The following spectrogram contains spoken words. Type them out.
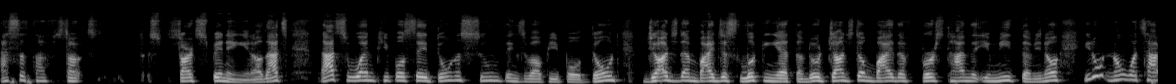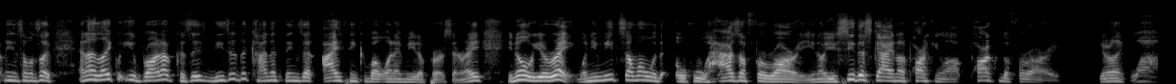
That's the stuff stuff start spinning you know? That's that's when people say don't assume things about people. Don't judge them by just looking at them. Don't judge them by the first time that you meet them you know? You don't know what's happening in someone's life. And i like what you brought up because these are the kind of things that i think about when i meet a person right? You know you're right. When you meet someone with oh, who has a ferrari you know you see this guy in a parking lot park the ferrari. You're like wow.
